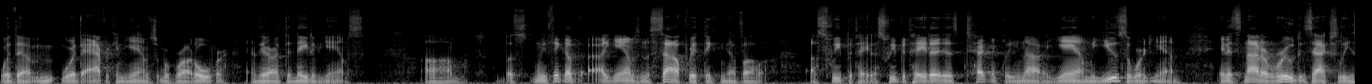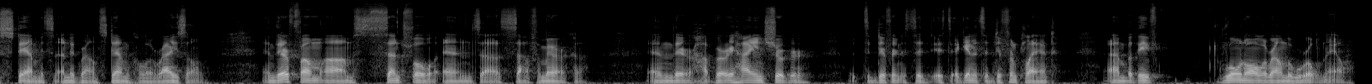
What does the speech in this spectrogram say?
were the, were the African yams were brought over, and they aren't the native yams. Um, but when we think of uh, yams in the South, we're thinking of a, a sweet potato. Sweet potato is technically not a yam. We use the word yam, and it's not a root. It's actually a stem. It's an underground stem called a rhizome, and they're from um, Central and uh, South America, and they're very high in sugar it's a different. It's a. It's again. It's a different plant, um, but they've grown all around the world now.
